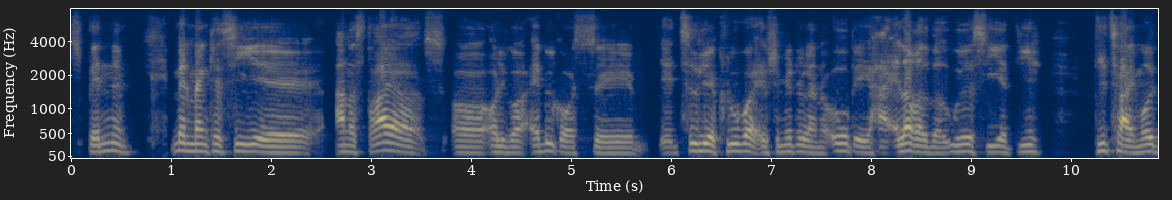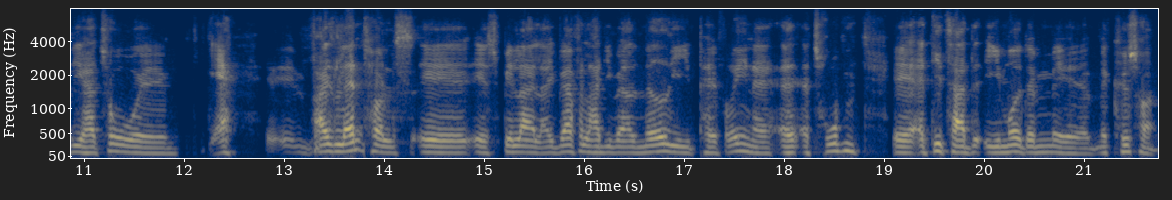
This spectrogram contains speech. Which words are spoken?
spændende. Men man kan sige, øh, Anders Drejers og Oliver Abelgaards øh, tidligere klubber, FC Midtjylland og AB, har allerede været ude at sige, at de, de tager imod de her to, øh, ja, øh, faktisk landsholdsspillere, øh, øh eller i hvert fald har de været med i periferien af, af, af truppen, øh, at de tager imod dem med, med kysshånd.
